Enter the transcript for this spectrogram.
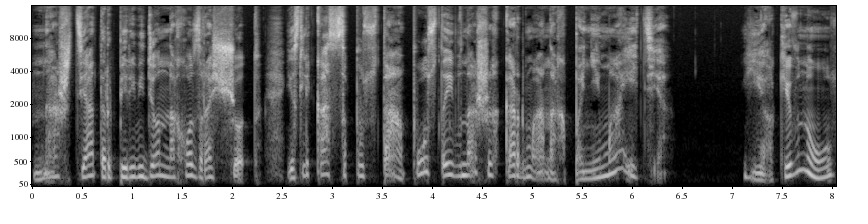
Наш театр переведен на хозрасчет. Если касса пуста, пусто и в наших карманах, понимаете?» Я кивнул.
